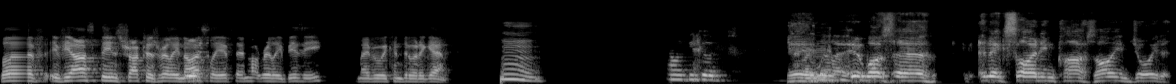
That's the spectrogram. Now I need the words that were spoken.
Well, if, if you ask the instructors really nicely, if they're not really busy, maybe we can do it again. Hmm. That would be good. Yeah, no, it was uh, an exciting class. I enjoyed it.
